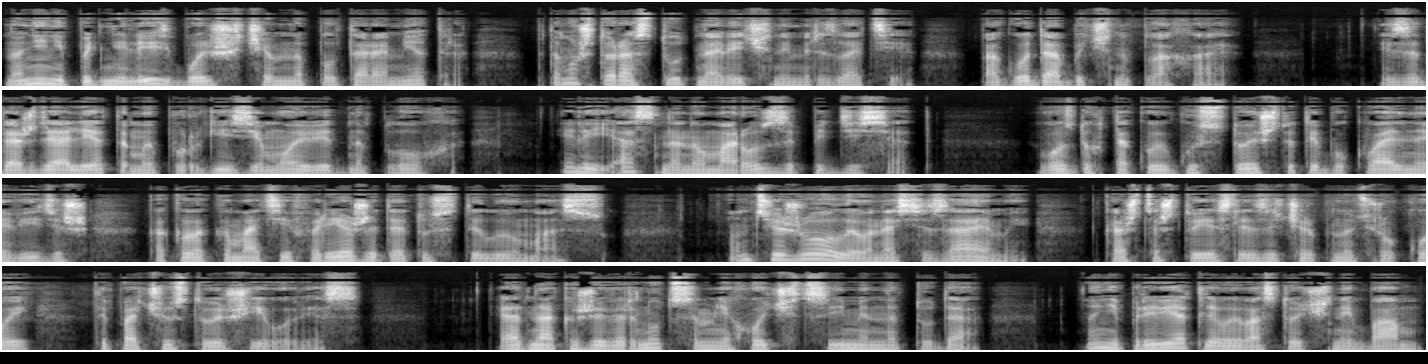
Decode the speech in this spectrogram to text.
но они не поднялись больше, чем на полтора метра, потому что растут на вечной мерзлоте, погода обычно плохая. Из-за дождя летом и пурги зимой видно плохо, или ясно, но мороз за пятьдесят. Воздух такой густой, что ты буквально видишь, как локомотив режет эту стылую массу. Он тяжелый, он осязаемый, кажется, что если зачерпнуть рукой, ты почувствуешь его вес. Однако же вернуться мне хочется именно туда, на неприветливый восточный БАМ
